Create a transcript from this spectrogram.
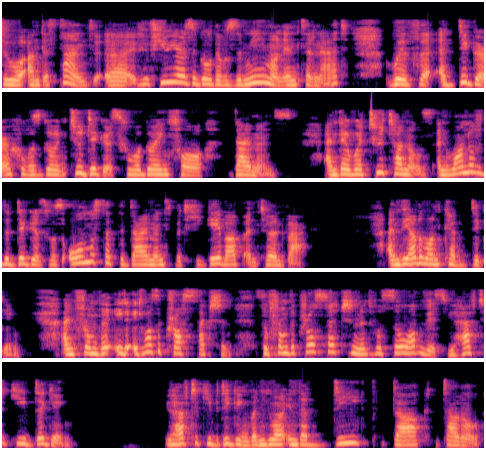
to understand. Uh, a few years ago there was a meme on internet with a digger who was going two diggers who were going for diamonds, and there were two tunnels, and one of the diggers was almost at the diamonds, but he gave up and turned back and the other one kept digging. And from the, it, it was a cross section. So from the cross section, it was so obvious you have to keep digging. You have to keep digging. When you are in that deep, dark tunnel,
